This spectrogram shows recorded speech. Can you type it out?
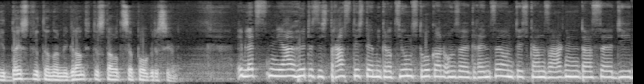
и действията на мигрантите стават все по-агресивни. Im letzten Jahr erhöhte sich drastisch der Migrationsdruck an unserer Grenze und ich kann sagen, dass äh, die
